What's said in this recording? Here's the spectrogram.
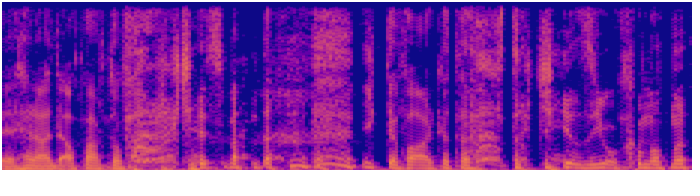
e, herhalde apar topar kesmenden ilk defa arka taraftaki yazıyı okumamı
